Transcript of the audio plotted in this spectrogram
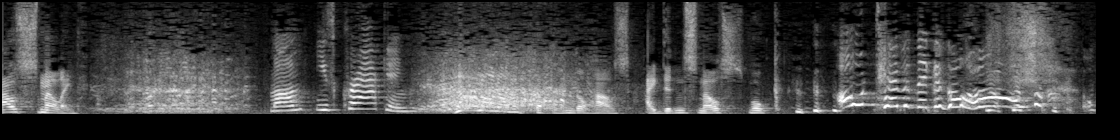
How's smelling? Mom, he's cracking. No, no, no, no. The Brindle house. I didn't smell smoke. Oh, Ted, that they can go home.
